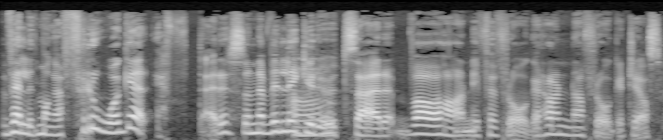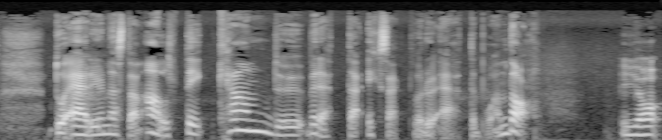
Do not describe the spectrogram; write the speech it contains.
väldigt många frågar efter. Så när vi lägger Ja. ut så här, vad har ni för frågor? Har ni några frågor till oss? Då är det ju nästan alltid, kan du berätta exakt vad du äter på en dag? Ja,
